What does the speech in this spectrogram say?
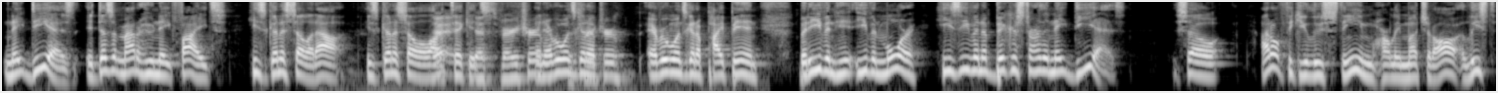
Nate Diaz. It doesn't matter who Nate fights; he's going to sell it out. He's going to sell a lot of tickets. that's very true. and everyone's going to everyone's going to pipe in. But even even more, he's even a bigger star than Nate Diaz. So I don't think you lose steam hardly much at all, at least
